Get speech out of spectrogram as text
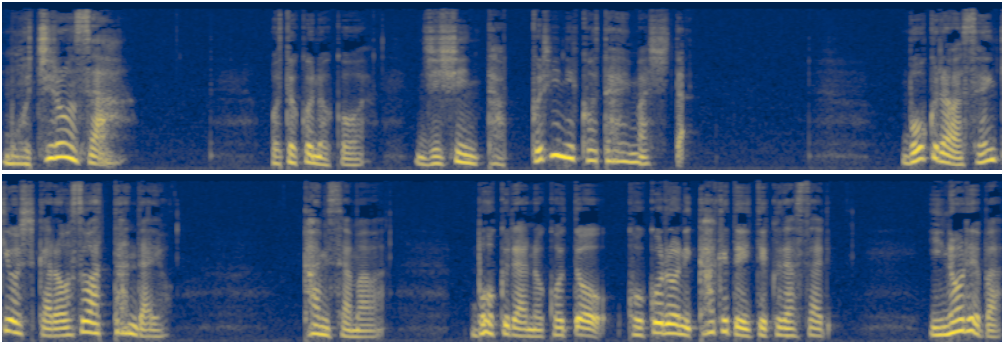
もちろんさ。男の子は自信たっぷりに答えました。僕らは宣教師から教わったんだよ。神様は僕らのことを心にかけていてくださり、祈れば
